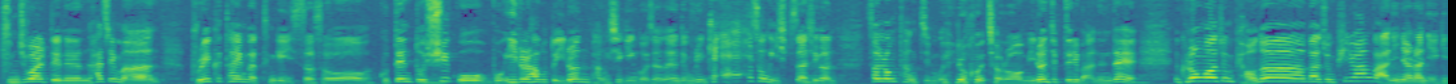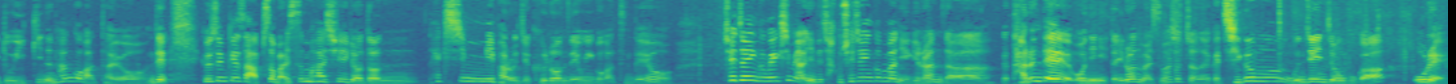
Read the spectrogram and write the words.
분주할 때는 하지 만 브레이크 타임 같은 게 있어서 그땐 또 쉬고 뭐 일을 하고 또 이런 방식인 거잖아요. 근데 우리는 계속 24시간 설렁탕집 뭐 이런 것처럼 이런 집들이 많은데 그런 거좀 변화가 좀 필요한 거 아니냐라는 얘기도 있기는 한 것 같아요. 근데 교수님께서 앞서 말씀하시려던 핵심이 바로 이제 그런 내용인 것 같은데요. 최저임금이 핵심이 아닌데 자꾸 최저임금만 얘기를 한다. 그러니까 다른 데 원인이 있다. 이런 말씀 하셨잖아요. 그러니까 지금 문재인 정부가 올해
